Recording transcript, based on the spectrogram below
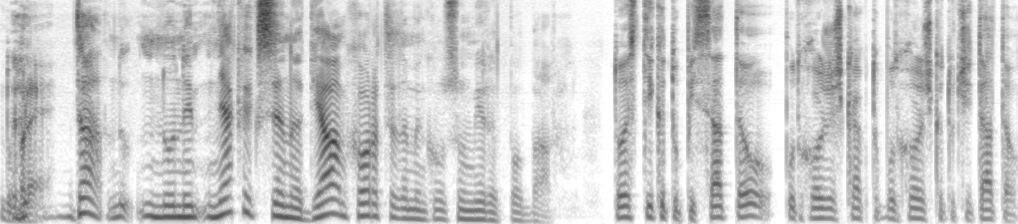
Добре. Да, но, но не, някак се надявам хората да ме консумират по-бавно. Тоест ти като писател подхождаш както подхождаш като читател.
